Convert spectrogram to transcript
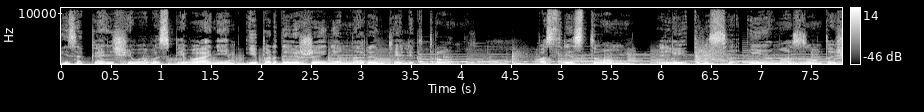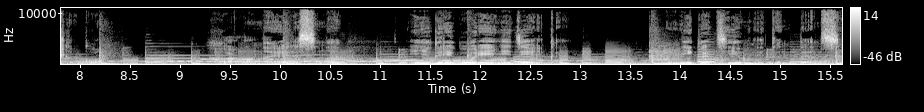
и заканчивая воспеванием и продвижением на рынке электронных посредством Литриса и Amazon.com, Харлана Эллисона и Григория Неделька. Негативные тенденции.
